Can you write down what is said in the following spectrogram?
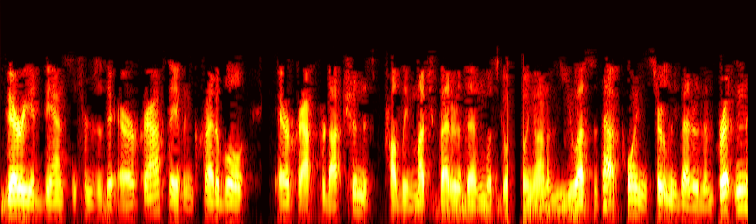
very advanced in terms of their aircraft. They have incredible aircraft production. It's probably much better than what's going on in the U.S. at that point, and certainly better than Britain.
